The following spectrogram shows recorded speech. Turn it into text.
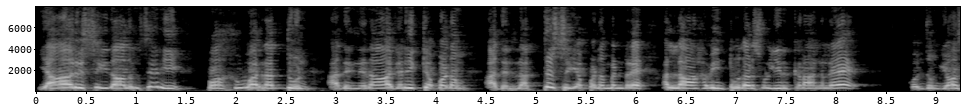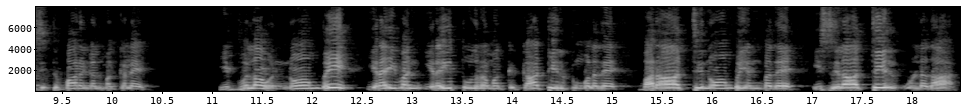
யாரு செய்தாலும் சரி அது நிராகரிக்கப்படும் அது ரத்து செய்யப்படும் என்று அல்லாஹவின் தூதர் சொல்லி இருக்கிறாங்களே கொஞ்சம் யோசித்து பாருங்கள் மக்களே. இவ்வளவு நோன்பை இறைவன் இறை தூதர் நமக்கு காட்டியிருக்கும் பொழுதே பராத்தி நோன்பு என்பதே இஸ்லாத்தில் உள்ளதா?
